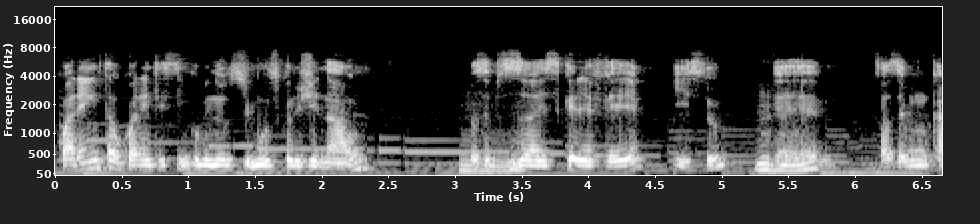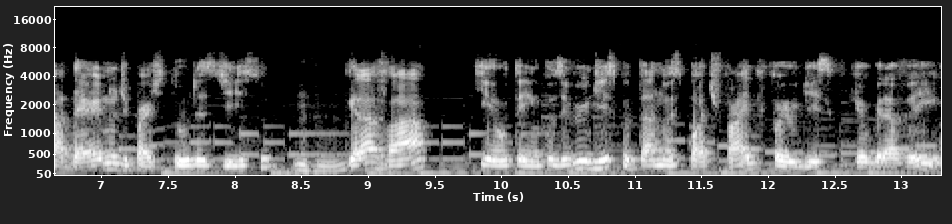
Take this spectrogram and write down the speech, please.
40 ou 45 minutos de música original. Uhum. Você precisa escrever isso, uhum. é, fazer um caderno de partituras disso, uhum. gravar, que eu tenho inclusive um disco, tá no Spotify, que foi o disco que eu gravei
